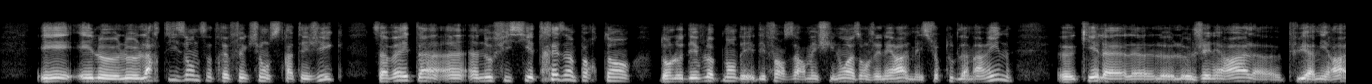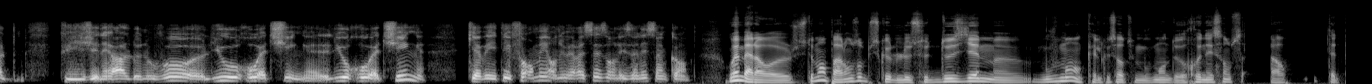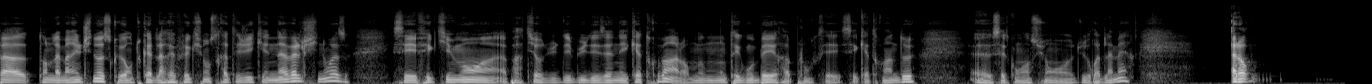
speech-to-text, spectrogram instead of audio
Et, l'artisan de cette réflexion stratégique, ça va être un, officier très important dans le développement des, forces armées chinoises en général, mais surtout de la marine, qui est le, général, euh, puis amiral, puis général de nouveau, euh, Liu Ruaching. Liu qui avait été formé en URSS dans les années 50. Ouais, mais alors justement, parlons-en, puisque ce deuxième mouvement, en quelque sorte, ce mouvement de renaissance, alors peut-être pas tant de la marine chinoise que en tout cas de la réflexion stratégique et navale chinoise, c'est effectivement à partir du début des années 80. Alors Montego Bay, rappelons que c'est 82, euh, cette convention du droit de la mer. Alors,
